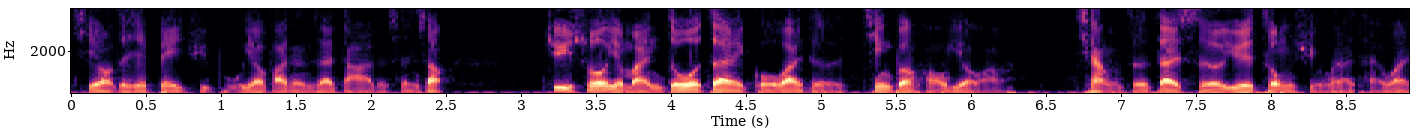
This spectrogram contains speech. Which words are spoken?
希望这些悲剧不要发生在大家的身上。据说有蛮多在国外的亲朋好友啊，抢着在十二月中旬回来台湾。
